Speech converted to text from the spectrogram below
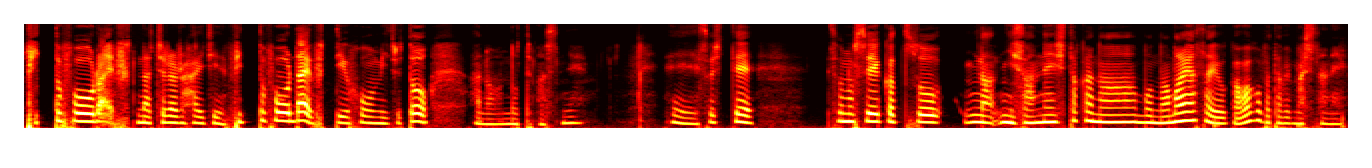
Fit for Life, Natural Hygiene, Fit for Life っていう本を見ると、あの、載ってますね。えー、そして、その生活をな、2、3年したかな。もう生野菜をガバガバ食べましたね。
